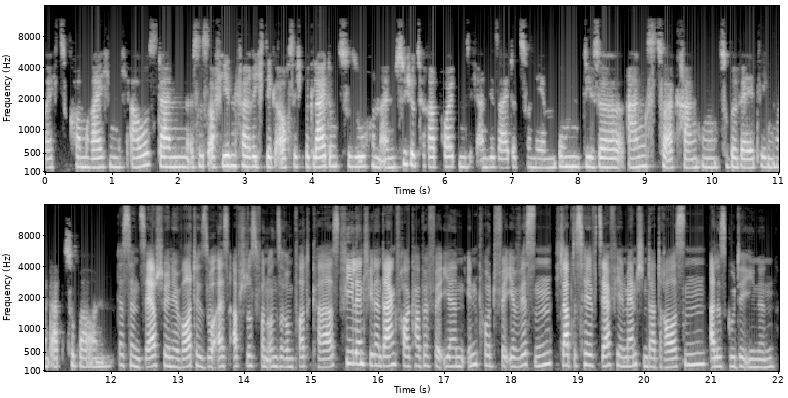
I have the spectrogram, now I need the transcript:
zurechtzukommen reichen nicht aus, dann ist es auf jeden Fall richtig, auch sich Begleitung zu suchen, einen Psychotherapeuten sich an die Seite zu nehmen, um diese Angst zu erkranken zu bewältigen und abzubauen. Das sind sehr schöne Worte so als Abschluss von unserem Podcast. Vielen, vielen Dank, Frau Kappe, für Ihren Input, für Ihr Wissen. Ich glaube, das hilft sehr vielen Menschen da draußen. Alles Gute Ihnen.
